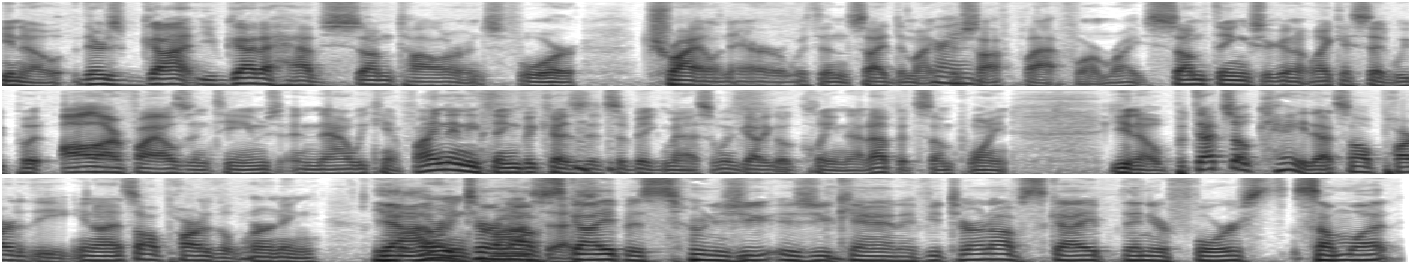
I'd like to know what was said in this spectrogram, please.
You know, there's got you've got to have some tolerance for trial and error within inside the Microsoft platform, right? Some things are gonna, like I said, we put all our files in Teams, and now we can't find anything because it's a big mess, and we've got to go clean that up at some point, you know. But that's okay. That's all part of the, you know, that's all part of the learning. Yeah, the I would turn process. off Skype as soon as you as you can. If you turn off Skype, then you're forced somewhat,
